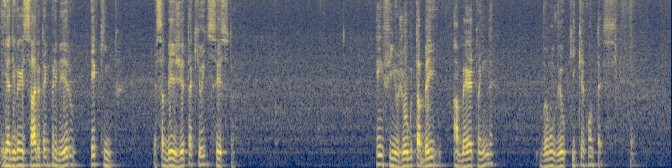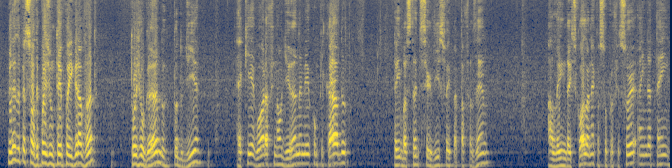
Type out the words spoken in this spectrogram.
E adversário está em primeiro e quinto. Essa BG está aqui em sexto. Enfim, o jogo está bem aberto ainda. Vamos ver o que, que acontece. Beleza, pessoal? Depois de um tempo aí gravando, estou jogando todo dia. É que agora, final de ano, é meio complicado. Tem bastante serviço aí para estar tá fazendo. Além da escola, né, que eu sou professor, ainda tem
